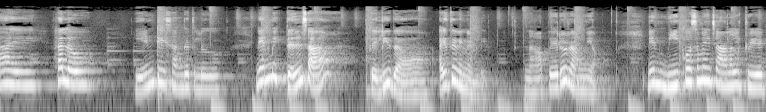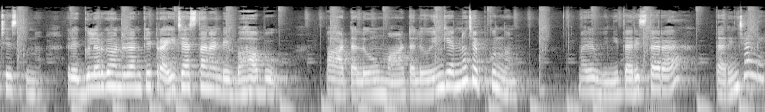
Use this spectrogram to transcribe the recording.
హాయ్ హలో. ఏంటి సంగతులు? నేను మీకు తెలుసా? తెలీదా? అయితే వినండి. నా పేరు రమ్య. నేను మీకోసమే ఛానల్ క్రియేట్ చేసుకున్నా. రెగ్యులర్గా ఉండడానికి ట్రై చేస్తానండి బాబు. పాటలు మాటలు ఇంకెన్నో చెప్పుకుందాం. మరి విని తరిస్తారా? తరించండి.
